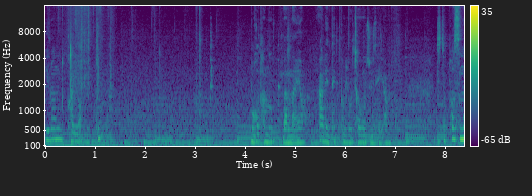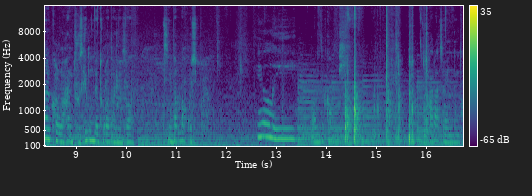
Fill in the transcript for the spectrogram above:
이런 컬러 느낌? 뭐가 다 넣- 났나요? 아래 댓글로 적어주세요. 진짜 퍼스널 컬러 한 두세 군데 돌아다녀서 진단받고 싶어요. 힐리 원두커피 갈아져 있는 거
